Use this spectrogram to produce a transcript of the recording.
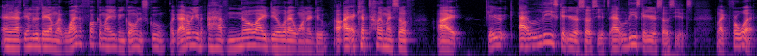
And at the end of the day, I'm like, why the fuck am I even going to school? Like, I don't even, I have no idea what I want to do. I, I kept telling myself, I get your, at least get your associates, at least get your associates. Like, for what?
